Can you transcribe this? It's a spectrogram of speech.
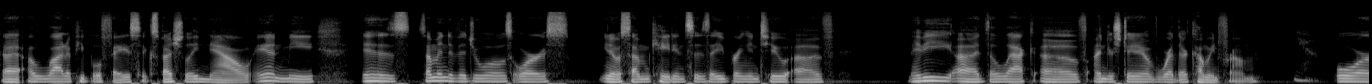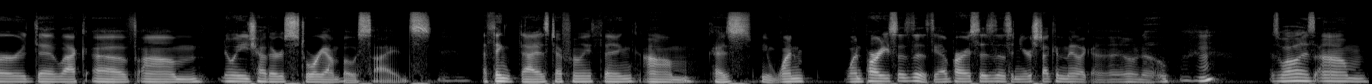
that a lot of people face, especially now and me, is some individuals or you know some cadences that you bring into of maybe uh, the lack of understanding of where they're coming from Yeah. or the lack of um, knowing each other's story on both sides. I think that is definitely a thing because you know, one one party says this, the other party says this, and you're stuck in the middle like I don't know. Mm-hmm. As well as um,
